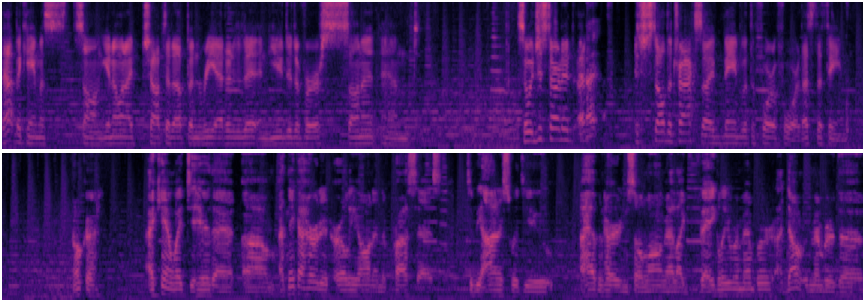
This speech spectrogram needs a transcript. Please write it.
that became a song, you know, and I chopped it up and re-edited it, and you did a verse on it, and so it just started. And I, It's just all the tracks I made with the 404. That's the theme. okay. I can't wait to hear that. Um, I think I heard it early on in the process. To be honest with you, I haven't heard it in so long. I like vaguely remember. I don't remember the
